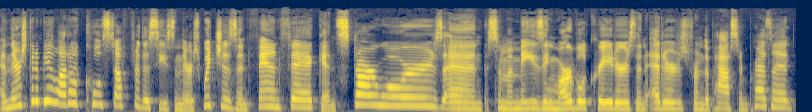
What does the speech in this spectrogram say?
And there's going to be a lot of cool stuff for the season. There's witches and fanfic and Star Wars and some amazing Marvel creators and editors from the past and present.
